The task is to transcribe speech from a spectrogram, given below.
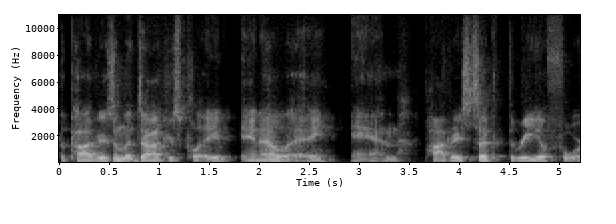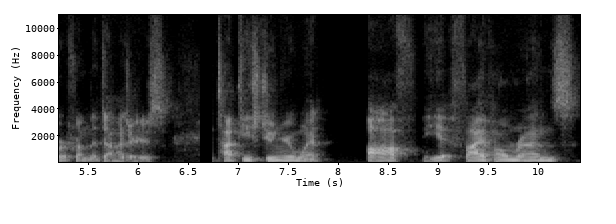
the Padres and the Dodgers played in LA, and Padres took three of four from the Dodgers. Tatis Jr. went off. He hit five home runs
